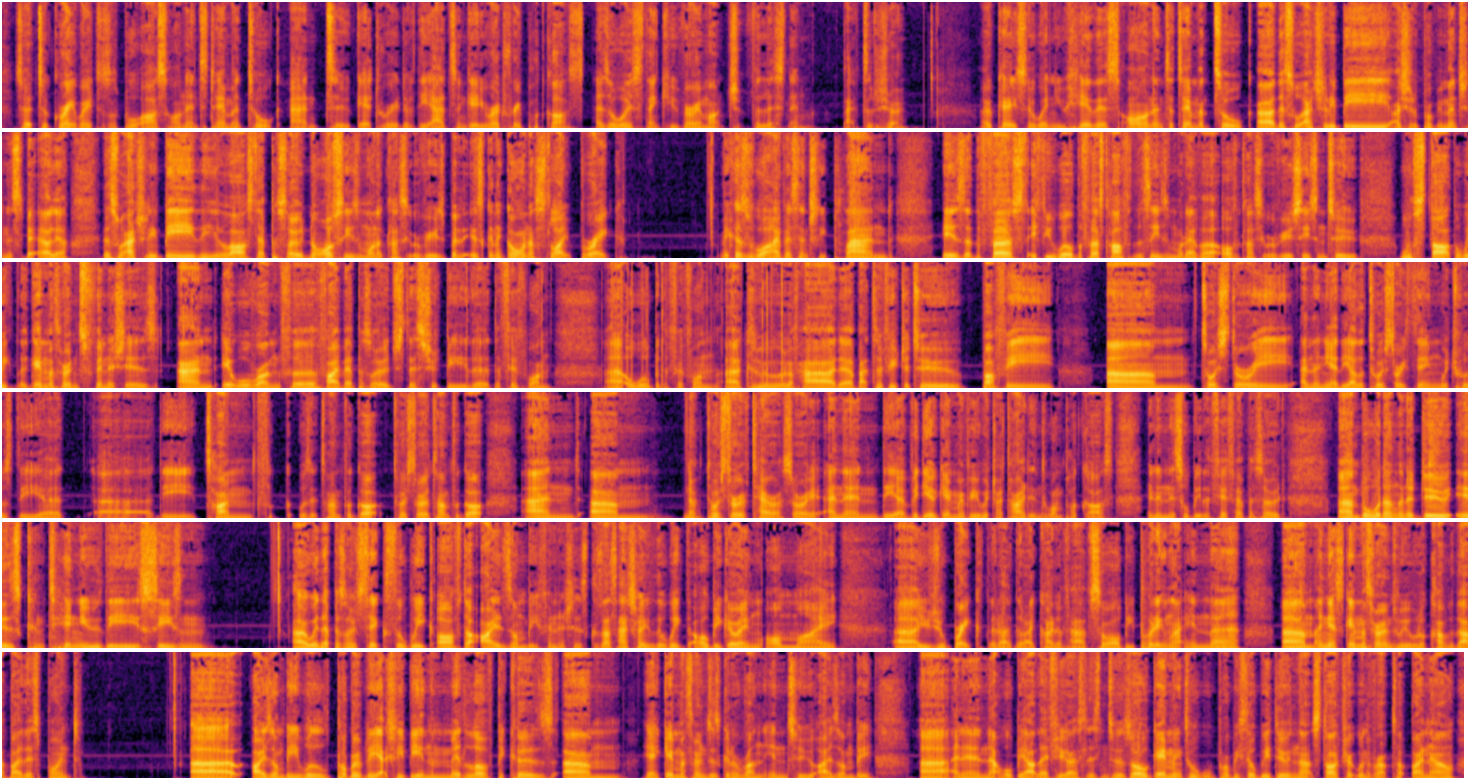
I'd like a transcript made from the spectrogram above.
So it's a great way to support us on Entertainment Talk and to get rid of the ads and get your ad-free podcasts. As always, thank you very much for listening. Back to the show. Okay, so when you hear this on Entertainment Talk, uh, this will actually be, I should have probably mentioned this a bit earlier, this will actually be the last episode, not of Season 1 of Classic Reviews, but it's going to go on a slight break. Because what I've essentially planned is that the first, if you will, the first half of the season, whatever, of Classic Review Season 2 will start the week that Game of Thrones finishes and it will run for five episodes. This should be the, the fifth one, uh, or will be the fifth one, because uh, we will have had uh, Back to the Future 2, Buffy, um, Toy Story, and then, yeah, the other Toy Story thing, which was the... Uh, uh, the time for, was it time forgot Toy Story time forgot and um no, Toy Story of Terror, sorry, and then the uh, video game review, which I tied into one podcast, and then this will be the fifth episode. Um, but what I'm going to do is continue the season uh, with episode six the week after iZombie finishes, because that's actually the week that I'll be going on my uh, usual break that I, that I kind of have. So I'll be putting that in there. Um, and yes, Game of Thrones, we will have covered that by this point uh, iZombie will probably actually be in the middle of because um, yeah, Game of Thrones is going to run into iZombie. Uh, and then that will be out there for you guys to listen to as well. Gaming Talk will probably still be doing that. Star Trek will have wrapped up by now.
